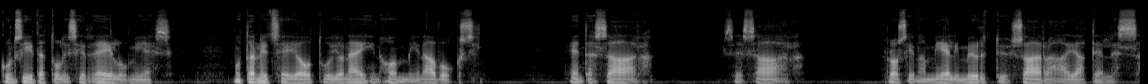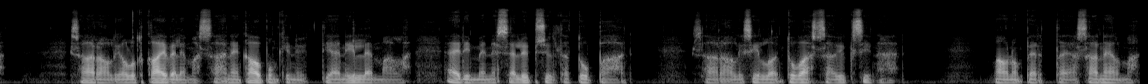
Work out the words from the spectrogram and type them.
kun siitä tulisi reilu mies, mutta nyt se joutuu jo näihin hommiin avuksi. Entä Saara? Se Saara. Rosinan mieli myrtyy Saaraa ajatellessa. Saara oli ollut kaivelemassa hänen kaupunkinyyttiään illemmalla äidin mennessä lypsyltä tupaan. Saara oli silloin tuvassa yksinään. Maunon Pertta ja Sanelma,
